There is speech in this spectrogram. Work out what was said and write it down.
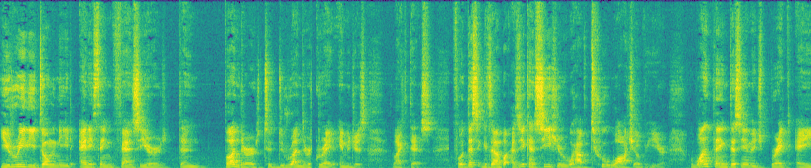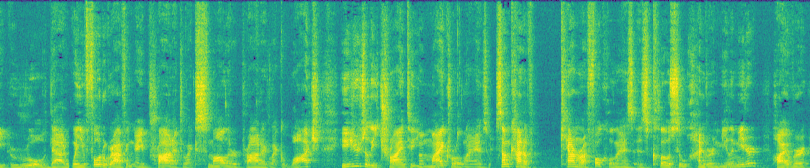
You really don't need anything fancier than Blender to render great images like this. For this example, as you can see here, we have two watch over here. One thing, this image break a rule that when you're photographing a product, like smaller product like a watch, you're usually trying to use a micro lens. Some kind of camera focal length is close to 100 millimeter. However,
